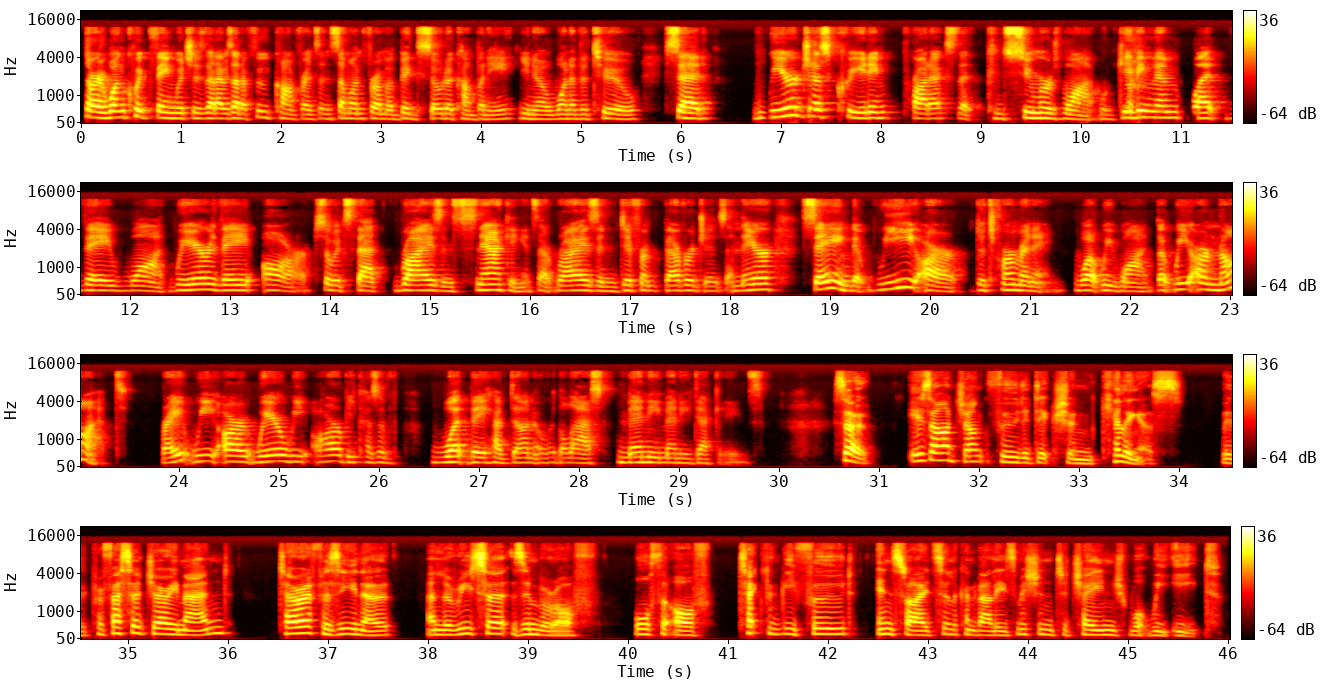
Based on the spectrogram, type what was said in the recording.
Sorry, one quick thing, which is that I was at a food conference and someone from a big soda company, you know, one of the two, said, We're just creating products that consumers want. We're giving uh-huh. them what they want, where they are. So it's that rise in snacking, it's that rise in different beverages. And they're saying that we are determining what we want, but we are not, right? We are where we are because of what they have done over the last many, many decades. So, is our junk food addiction killing us? With Professor Jerry Mande, Tara Fazzino, and Larissa Zimberoff, author of Technically Food Inside Silicon Valley's Mission to Change What We Eat.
